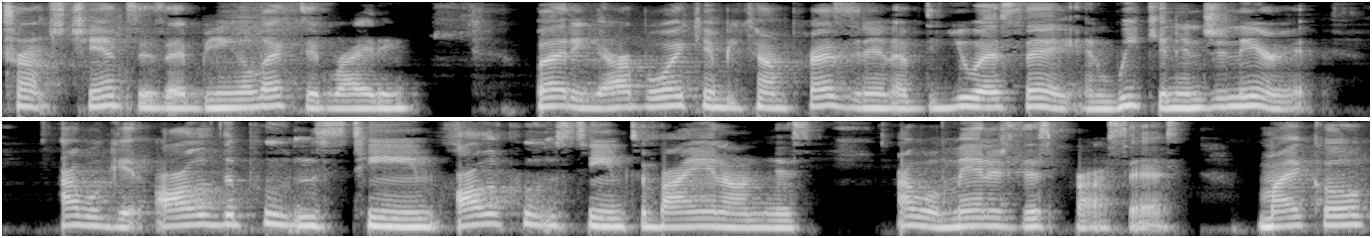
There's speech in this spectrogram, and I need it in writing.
Trump's chances at being elected, writing, Buddy, our boy can become president of the USA and we can engineer it. I will get all of the Putin's team, all of Putin's team to buy in on this. I will manage this process. Michael,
